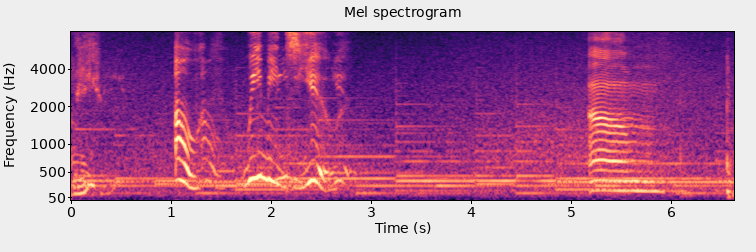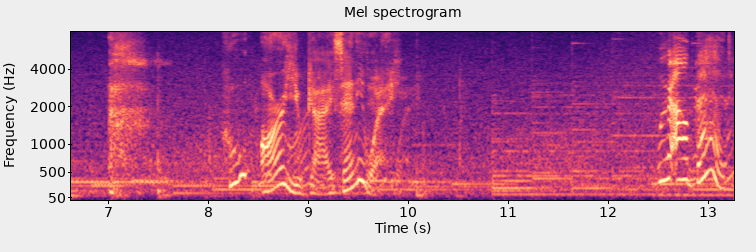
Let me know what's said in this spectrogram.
we? Oh, we means you. Are you guys anyway? We're Al Bhed.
